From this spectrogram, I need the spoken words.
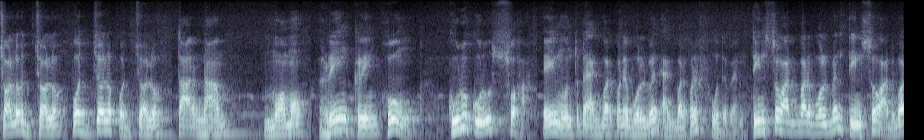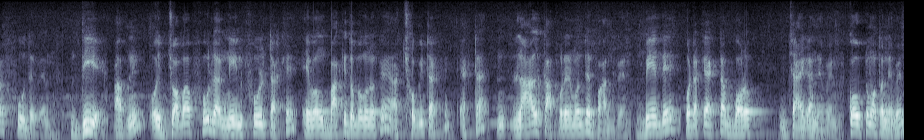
জল পজ্জল পজ্জল তার নাম মম। রিং ক্রিং হুং। কুরু কুরু সোহা। এই মন্ত্রটা একবার করে বলবেন, একবার করে ফু দেবেন। তিনশো আটবার বলবেন, তিনশো আটবার ফু দেবেন। দিয়ে আপনি ওই জবা ফুল আর নীল ফুলটাকে এবং বাকি দ্রব্যগুলোকে আর ছবিটাকে একটা লাল কাপড়ের মধ্যে বাঁধবেন। বেঁধে ওটাকে একটা বড় জায়গা নেবেন, কৌটো মতো নেবেন,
